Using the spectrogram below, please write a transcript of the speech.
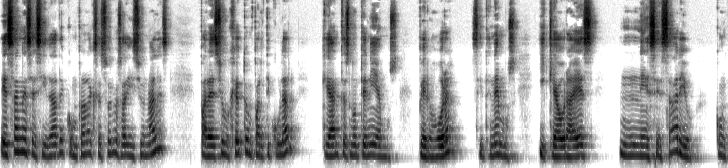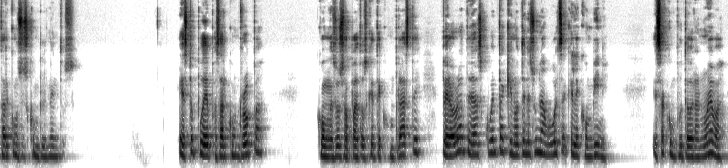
Esa necesidad de comprar accesorios adicionales para ese objeto en particular que antes no teníamos, pero ahora sí tenemos y que ahora es necesario contar con sus complementos. Esto puede pasar con ropa, con esos zapatos que te compraste, pero ahora te das cuenta que no tienes una bolsa que le combine. Esa computadora nueva,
